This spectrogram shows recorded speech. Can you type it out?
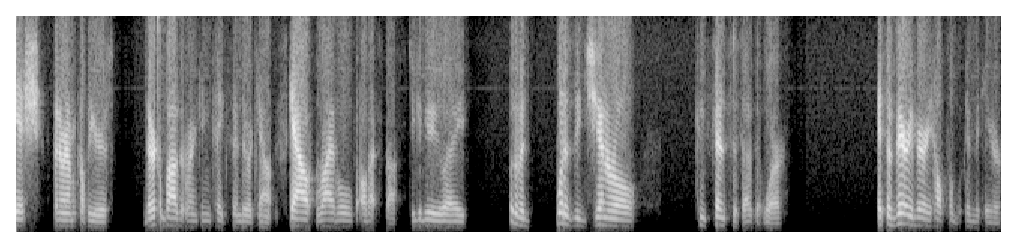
ish, been around a couple of years. Their composite ranking takes into account scout, rivals, all that stuff to give you a sort of a what is the general consensus, as it were. It's a very very helpful indicator.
